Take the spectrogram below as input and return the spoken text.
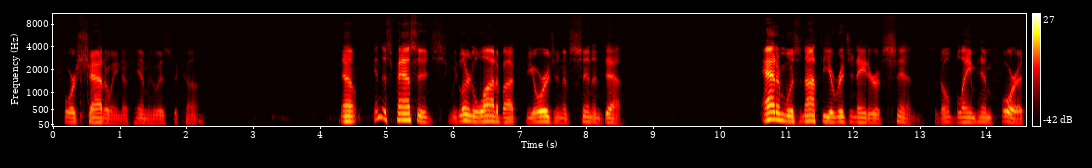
foreshadowing of him who is to come. Now, in this passage, we learn a lot about the origin of sin and death. Adam was not the originator of sin, so don't blame him for it.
